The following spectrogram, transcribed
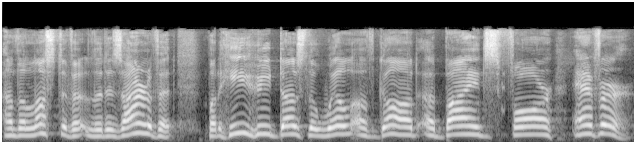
and the lust of it, the desire of it. But he who does the will of God abides forever.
